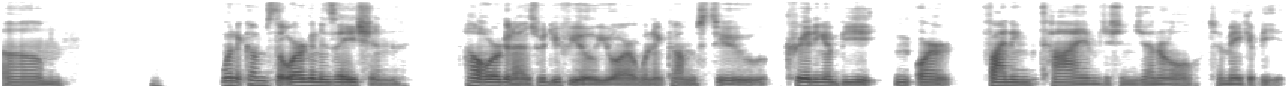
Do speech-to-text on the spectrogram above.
Um when it comes to organization, how organized would you feel you are when it comes to creating a beat or finding time just in general to make a beat?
